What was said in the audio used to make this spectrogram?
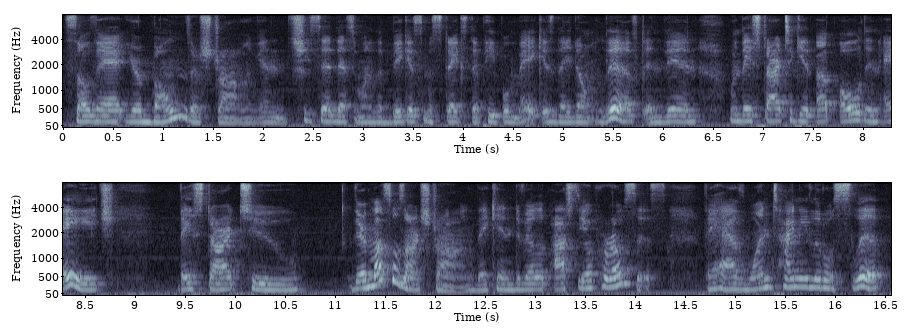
so that your bones are strong. And she said that's one of the biggest mistakes that people make is they don't lift. And then when they start to get up old in age, they start to their muscles aren't strong. They can develop osteoporosis. They have one tiny little slip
